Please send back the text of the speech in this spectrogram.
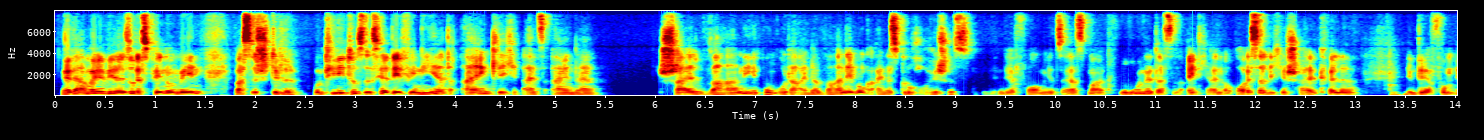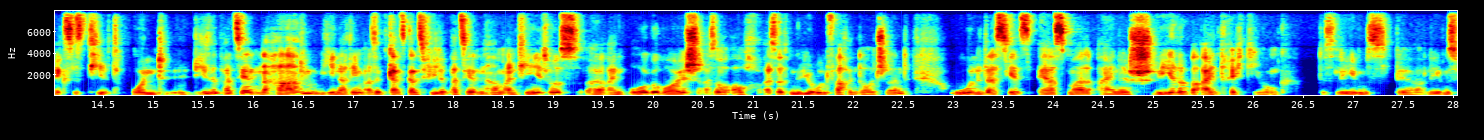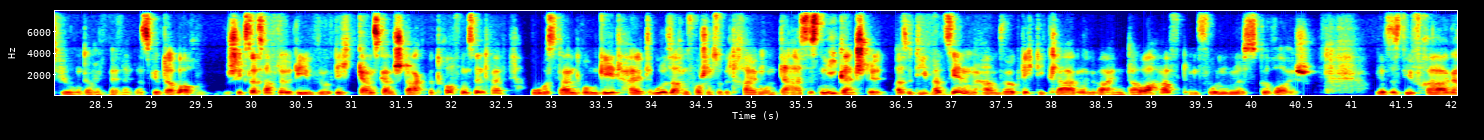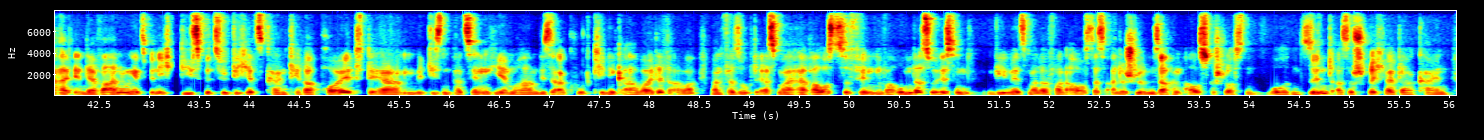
Ja, da haben wir ja wieder so das Phänomen, was ist Stille? Und Tinnitus ist ja definiert eigentlich als eine Schallwahrnehmung oder eine Wahrnehmung eines Geräusches in der Form jetzt erstmal, ohne dass es eigentlich eine äußerliche Schallquelle in der Form existiert. Und diese Patienten haben, je nachdem, also ganz, ganz viele Patienten haben ein Tinnitus, äh, ein Ohrgeräusch, also auch also millionenfach in Deutschland, ohne dass jetzt erstmal eine schwere Beeinträchtigung des Lebens, der Lebensführung damit beendet. Es gibt aber auch Schicksalshafte, die wirklich ganz, ganz stark betroffen sind halt, wo es dann darum geht, halt Ursachenforschung zu betreiben. Und da ist es nie ganz still. Also die Patienten haben wirklich die Klagen über ein dauerhaft empfundenes Geräusch. Jetzt ist die Frage halt in der Warnung, jetzt bin ich diesbezüglich jetzt kein Therapeut, der mit diesen Patienten hier im Rahmen dieser Akutklinik arbeitet, aber man versucht erstmal herauszufinden, warum das so ist und gehen wir jetzt mal davon aus, dass alle schlimmen Sachen ausgeschlossen worden sind, also sprich halt da kein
